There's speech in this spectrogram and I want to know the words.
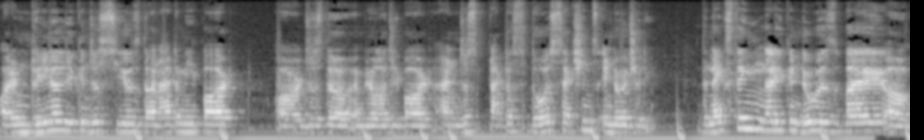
or in renal you can just use the anatomy part or just the embryology part and just practice those sections individually. The next thing that you can do is by uh,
